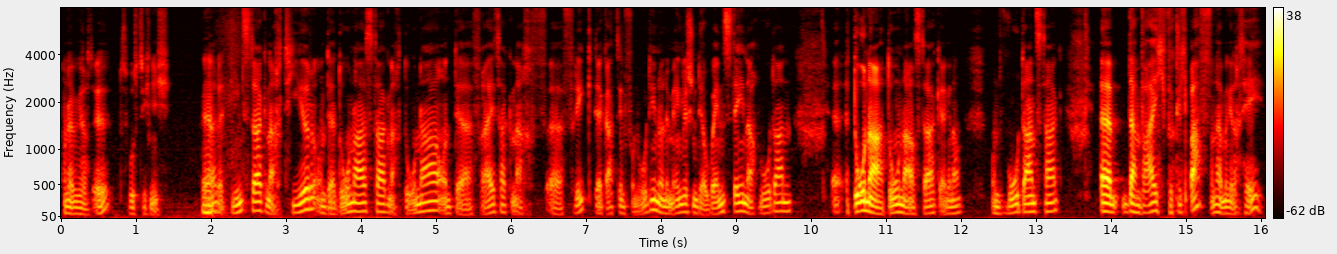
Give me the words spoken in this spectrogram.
Und da habe ich gedacht, äh, das wusste ich nicht. Ja. Der Dienstag nach Tier und der Donnerstag nach Dona und der Freitag nach äh, Frick, der Gattin von Odin und im Englischen der Wednesday nach Wodan. Äh, Dona, Donnerstag, ja genau. Und Wodanstag. Äh, dann war ich wirklich baff und habe mir gedacht, hey,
